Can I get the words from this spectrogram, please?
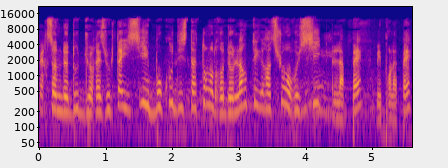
Personne ne doute du résultat ici et beaucoup disent attendre de l'intégration en Russie la paix. Mais pour la paix,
